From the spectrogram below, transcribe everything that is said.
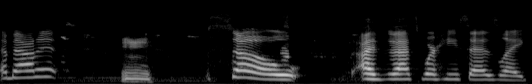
about it. Mm. So I, that's where he says like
